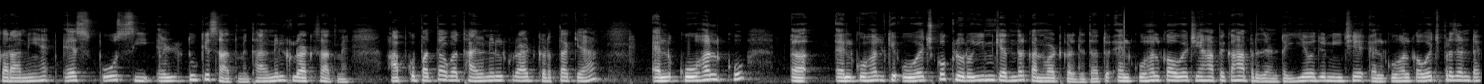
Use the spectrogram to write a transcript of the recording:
करानी है S O C L two के साथ में थायोनिल क्लोराइड के साथ में। आपको पता होगा थायोनिल क्लोराइड करता क्या है? एल्कोहल को एल्कोहल के ओ OH को क्लोरीन के अंदर कन्वर्ट कर देता है। तो एल्कोहल का ओ OH यहाँ पे कहाँ प्रेजेंट है? ये जो नीचे एल्कोहल का ओ OH प्रेजेंट है।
